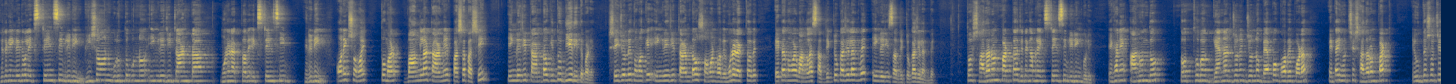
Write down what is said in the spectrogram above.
যেটাকে ইংরেজিতে বলে এক্সটেন্সিভ রিডিং ভীষণ গুরুত্বপূর্ণ ইংরেজি টার্মটা মনে রাখতে হবে এক্সটেন্সিভ রিডিং অনেক সময় তোমার বাংলা টার্মের পাশাপাশি ইংরেজি টার্মটাও কিন্তু দিয়ে দিতে পারে। সেই জন্য তোমাকে ইংরেজি টার্মটাও সমানভাবে মনে রাখতে হবে। এটা তোমার বাংলা সাবজেক্টেও কাজে লাগবে, ইংরেজি সাবজেক্টেও কাজে লাগবে। তো সাধারণ পাঠটা যেটাকে আমরা এক্সটেন্সিভ রিডিং বলি, এখানে আনন্দ, তথ্য বা জ্ঞানার্জনের জন্য ব্যাপকভাবে পড়া, এটাই হচ্ছে সাধারণ পাঠ। এর উদ্দেশ্য হচ্ছে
